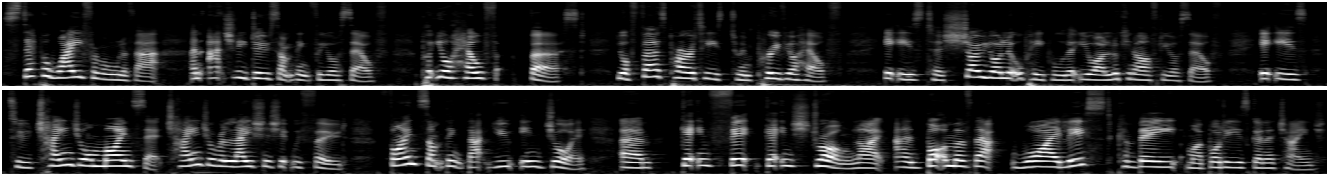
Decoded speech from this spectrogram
step away from all of that and actually do something for yourself. Put your health first. Your first priority is to improve your health. It is to show your little people that you are looking after yourself. It is to change your mindset, change your relationship with food. Find something that you enjoy. Um, getting fit, getting strong, like, and bottom of that why list can be my body is going to change.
